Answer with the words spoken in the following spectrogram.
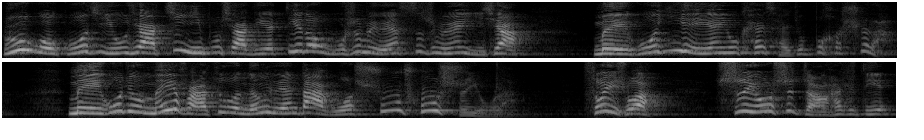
如果国际油价进一步下跌，跌到五十美元、四十美元以下，美国页岩油开采就不合适了，美国就没法做能源大国，输出石油了。所以说，石油是涨还是跌，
